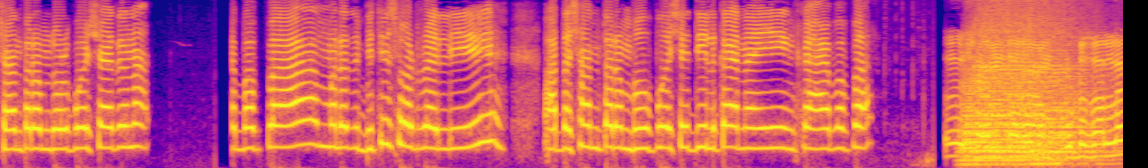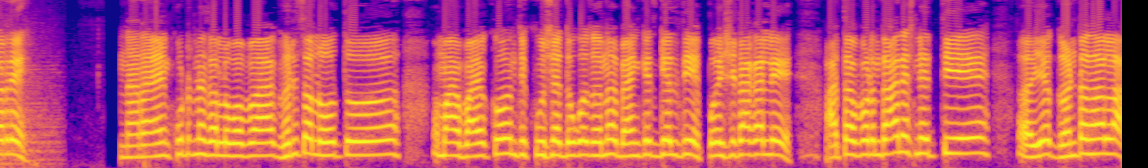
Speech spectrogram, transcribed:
शांताराम जवळ पैसे आहेत ना. बाप्पा मला तर भीतीच राहिली. आता शांताराम भाऊ पैसे देईल का नाही? काय बाप्पा शांताराम कुठं चालला रे? नारायण कुठं नाही चाललो बाबा? घरी चाललो होतो. माझ्या बायको ते कुशा दोघं जण बँकेत गेले ते पैसे टाकाले. आतापर्यंत आलेच नाहीत ते. एक घंटा झाला.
